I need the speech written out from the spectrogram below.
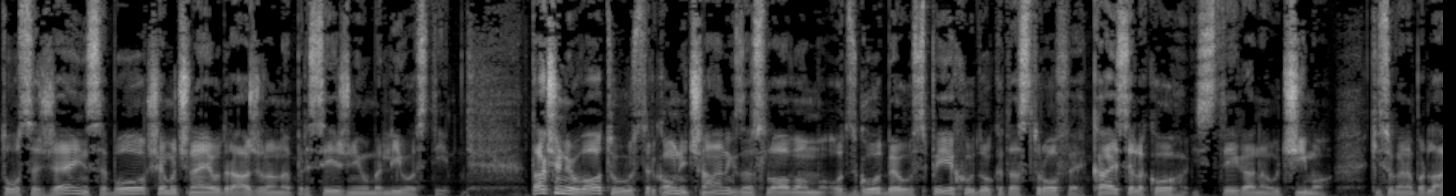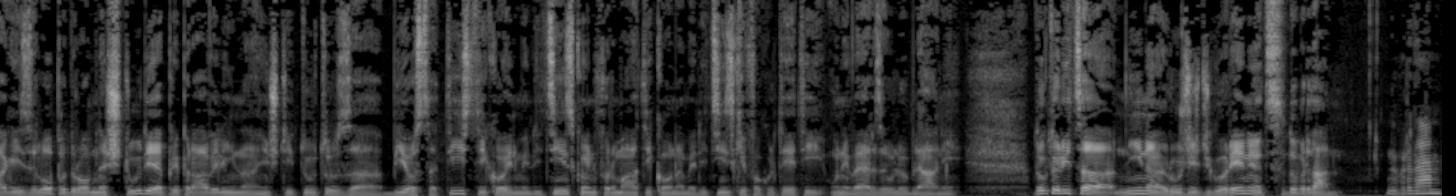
To se že in se bo še močneje odražalo na presežni umrljivosti. Takšen je uvod v strokovni članek z naslovom Od zgodbe o uspehu do katastrofe, kaj se lahko iz tega naučimo, ki so ga na podlagi zelo podrobne študije pripravili na Inštitutu za biostatistiko in medicinsko informatiko na Medicinski fakulteti Univerze v Ljubljani. Doktorica Nina Ružič Gorenec, dobr dan. Dobar dan.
